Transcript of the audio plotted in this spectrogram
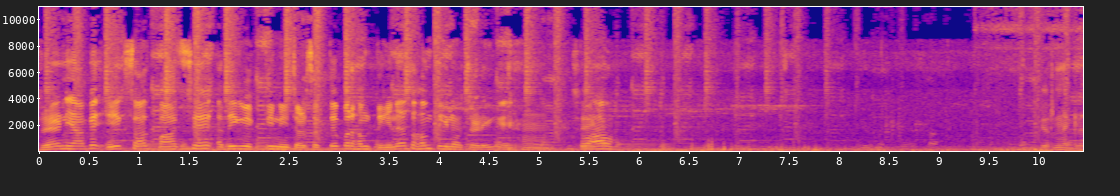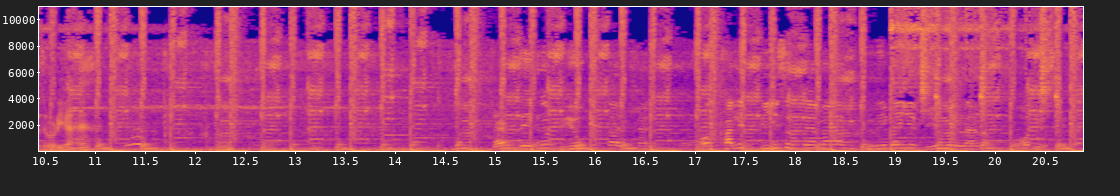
फ्रेंड यहाँ पे एक साथ पाँच से अधिक व्यक्ति नहीं चढ़ सकते पर हम तीन हैं तो हम तीनों चढ़ेंगे। तो आओ गिरने के थोड़ी आए हैं। फ्रेंड देख रहे व्यू कितना अच्छा है। और खाली तीस रुपए में दिल्ली में ये व्यू मिल रहा है ना बहुत मुश्किल है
